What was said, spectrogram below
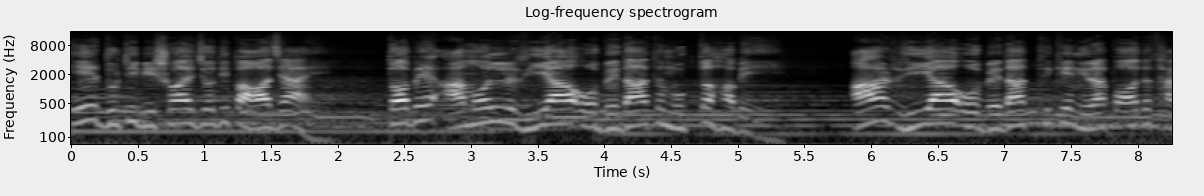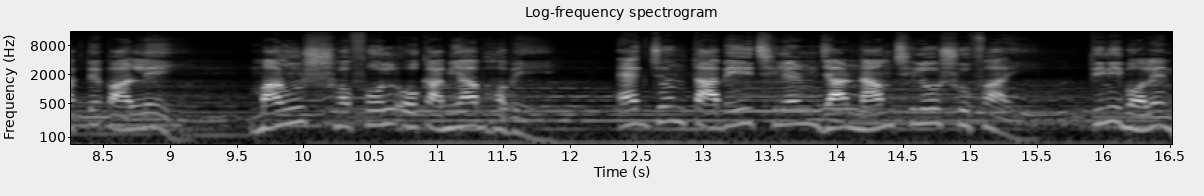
এ দুটি বিষয় যদি পাওয়া যায়, তবে আমল রিয়া ও বেদাত মুক্ত হবে। আর রিয়া ও বেদাত থেকে নিরাপদ থাকতে পারলেই মানুষ সফল ও কামিয়াব হবে। একজন তাবেই ছিলেন যার নাম ছিল সুফাই। তিনি বলেন,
